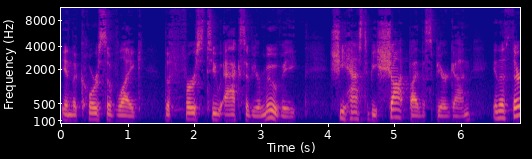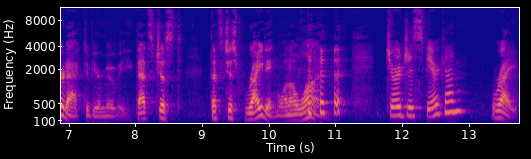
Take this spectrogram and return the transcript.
in the course of like the first two acts of your movie, she has to be shot by the spear gun in the third act of your movie. That's just that's just writing 101. George's spear gun? right.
